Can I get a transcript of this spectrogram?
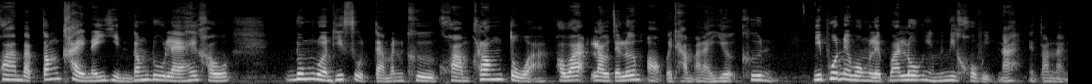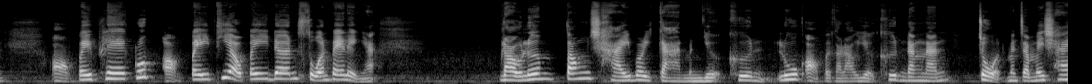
ความแบบต้องไข่ในหินต้องดูแลให้เขานุ่มนวลที่สุดแต่มันคือความคล่องตัว เพราะว่าเราจะเริ่มออกไปทำอะไรเยอะขึ้น นี่พูดในวงเล็บว่าโลกยังไม่มีโควิดนะในตอนนั้น ออกไป playgroup ออกไปเที่ยวไปเดินสวนไปอะไรเงี้ยเราเริ่มต้องใช้บริการมันเยอะขึ้น ลูกออกไปกับเราเยอะขึ้น ดังนั้น โจทย์มันจะไม่ใช่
